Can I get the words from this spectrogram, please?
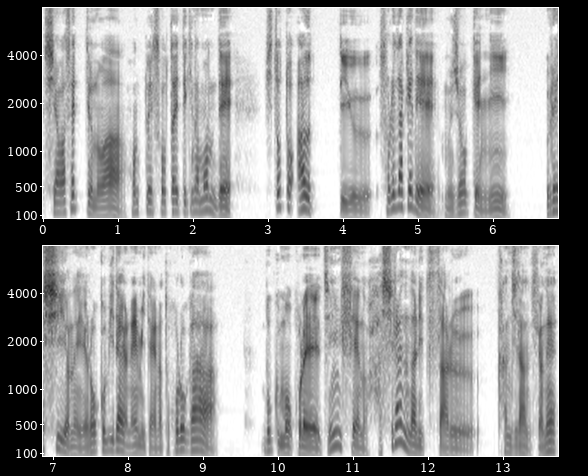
幸せっていうのは本当に相対的なもんで、人と会うっていう、それだけで無条件に嬉しいよね、喜びだよね、みたいなところが、僕もこれ人生の柱になりつつある感じなんですよね。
